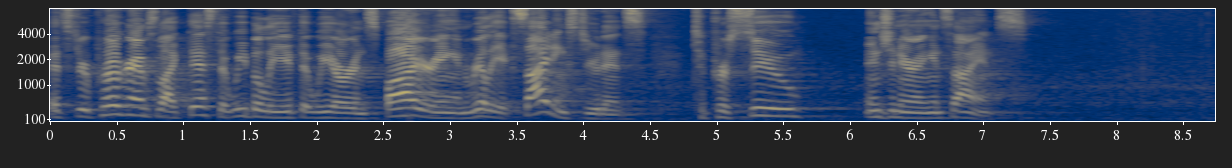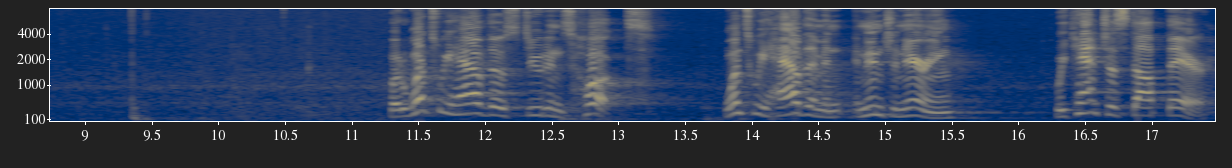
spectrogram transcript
It's through programs like this that we believe that we are inspiring and really exciting students to pursue engineering and science. But once we have those students hooked once we have them in, in engineering, we can't just stop there.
